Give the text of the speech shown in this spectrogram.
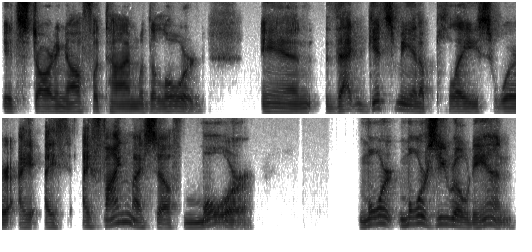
It's starting off with time with the Lord and that gets me in a place where I, I I, find myself more more more zeroed in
